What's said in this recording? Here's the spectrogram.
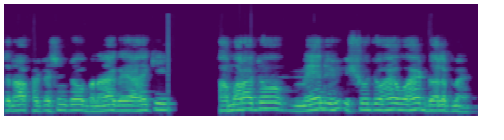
चुनाव फेडरेशन जो बनाया गया है कि हमारा जो मेन इशू जो है वो है डेवलपमेंट।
